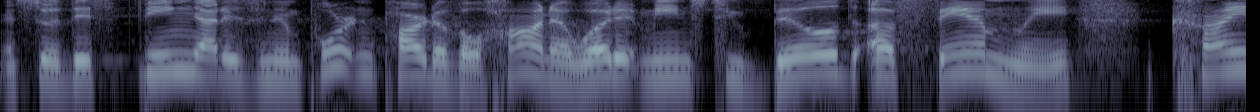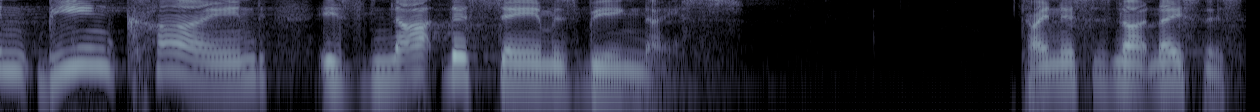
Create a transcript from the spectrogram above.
And so, this thing that is an important part of Ohana, what it means to build a family, kind, being kind is not the same as being nice. Kindness is not niceness.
